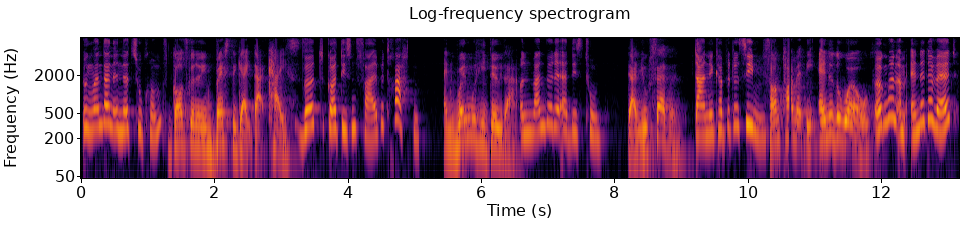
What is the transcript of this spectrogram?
Irgendwann dann in der Zukunft God's going to investigate that case. wird Gott diesen Fall betrachten. And when will he do that? Und wann würde er dies tun? Daniel 7. Daniel Kapitel 7. Sometime at the end of the world, Irgendwann am Ende der Welt,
